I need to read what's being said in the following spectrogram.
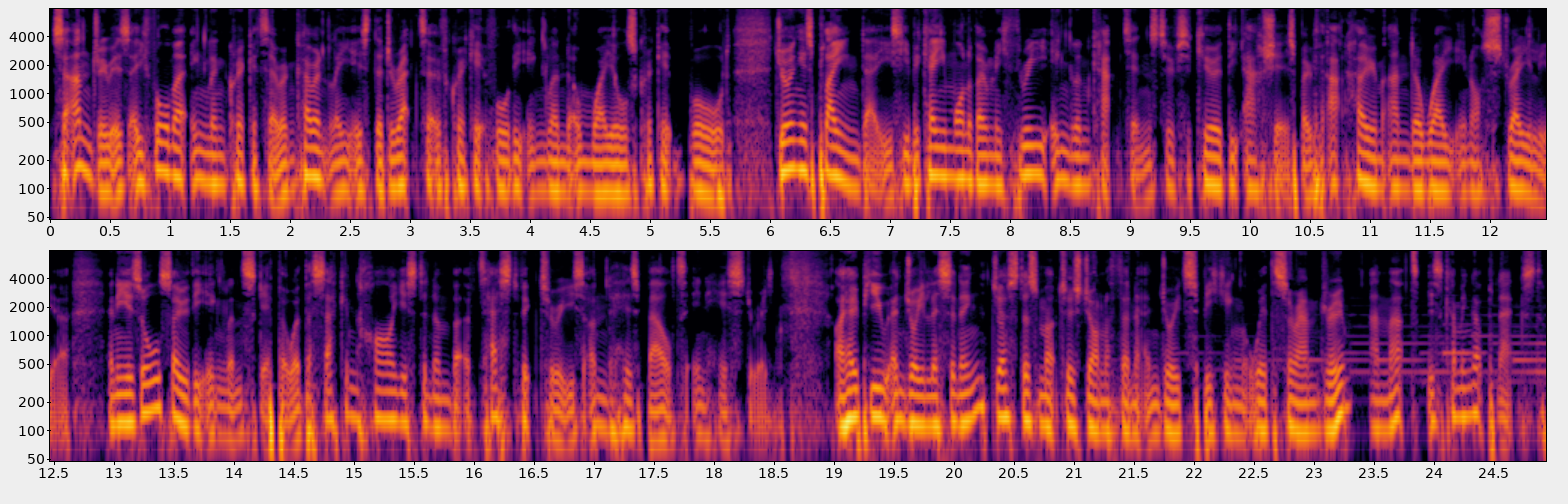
Sir Andrew is a former England cricketer and currently is the Director of Cricket for the England and Wales Cricket Board. During his playing days, he became one of only three England captains to have secured the Ashes, both at home and away in Australia. And he is also the England skipper with the second highest number of Test victories under his belt in history. I hope you enjoy listening just as much as Jonathan enjoyed speaking with Sir Andrew, and that is coming up next.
